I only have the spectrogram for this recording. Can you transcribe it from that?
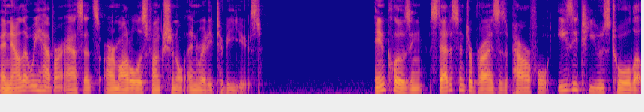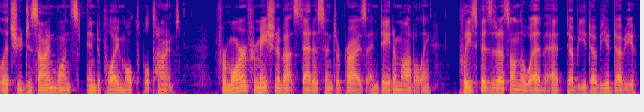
And now that we have our assets, our model is functional and ready to be used. In closing, Status Enterprise is a powerful, easy to use tool that lets you design once and deploy multiple times. For more information about Status Enterprise and data modeling, please visit us on the web at www.scada.com.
